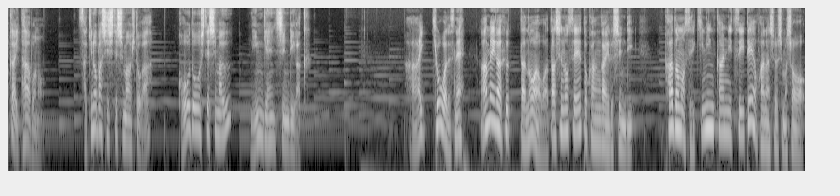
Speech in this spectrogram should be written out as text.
飼ターボの先延ばししてしまう人が行動してしまう人間心理学。はい、今日はですね、雨が降ったのは私のせいと考える心理、過度の責任感についてお話をしましょ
